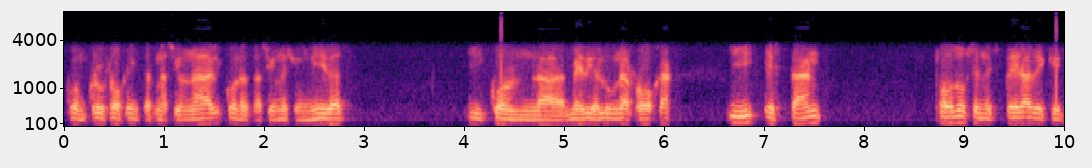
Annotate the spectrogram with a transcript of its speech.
con Cruz Roja Internacional, con las Naciones Unidas, y con la media luna roja y están todos en espera de que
